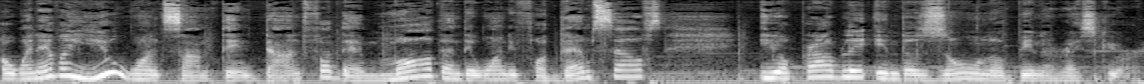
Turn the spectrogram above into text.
or whenever you want something done for them more than they want it for themselves, you're probably in the zone of being a rescuer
